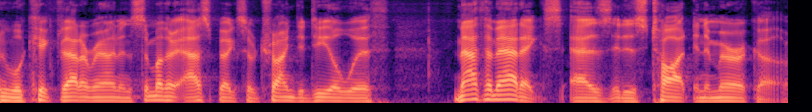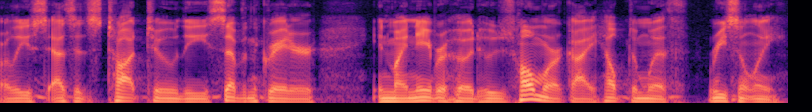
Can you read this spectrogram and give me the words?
We will kick that around in some other aspects of trying to deal with mathematics as it is taught in America, or at least as it's taught to the seventh grader in my neighborhood whose homework I helped him with recently.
